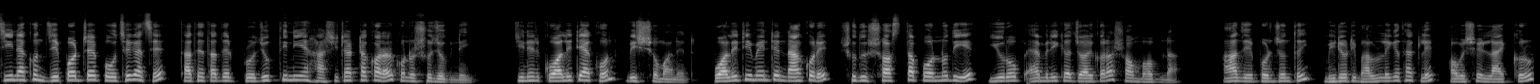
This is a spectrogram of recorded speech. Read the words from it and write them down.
চীন এখন যে পর্যায়ে পৌঁছে গেছে, তাতে তাদের প্রযুক্তি নিয়ে হাসি ঠাট্টা করার কোনো সুযোগ নেই। চীনের কোয়ালিটি এখন বিশ্বমানের। কোয়ালিটি মেনটেন না করে শুধু সস্তা পণ্য দিয়ে ইউরোপ, আমেরিকা জয় করা সম্ভব না। আজ এ পর্যন্তই। ভিডিওটি ভালো লেগে থাকলে অবশ্যই লাইক করুন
